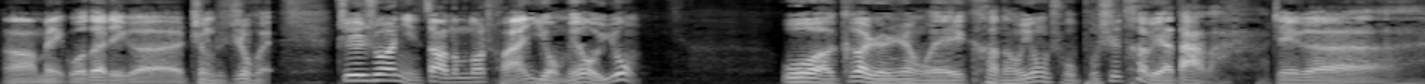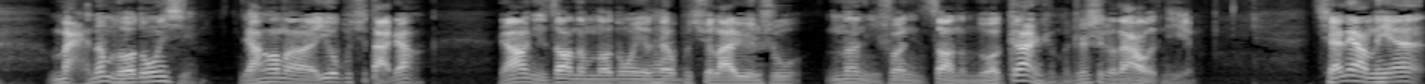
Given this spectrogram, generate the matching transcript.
啊美国的这个政治智慧。至于说你造那么多船有没有用，我个人认为可能用处不是特别大吧。这个买那么多东西。然后呢，又不去打仗，然后你造那么多东西，他又不去拉运输，那你说你造那么多干什么？这是个大问题。前两天，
